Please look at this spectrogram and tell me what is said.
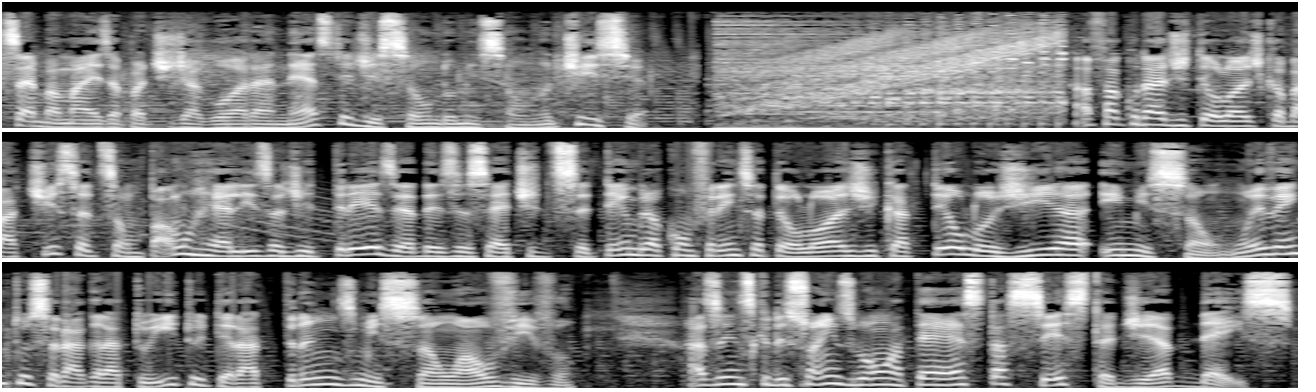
Saiba mais a partir de agora nesta edição do Missão Notícia. A Faculdade Teológica Batista de São Paulo realiza de 13 a 17 de setembro a Conferência Teológica Teologia e Missão. O evento será gratuito e terá transmissão ao vivo. As inscrições vão até esta sexta, dia 10.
